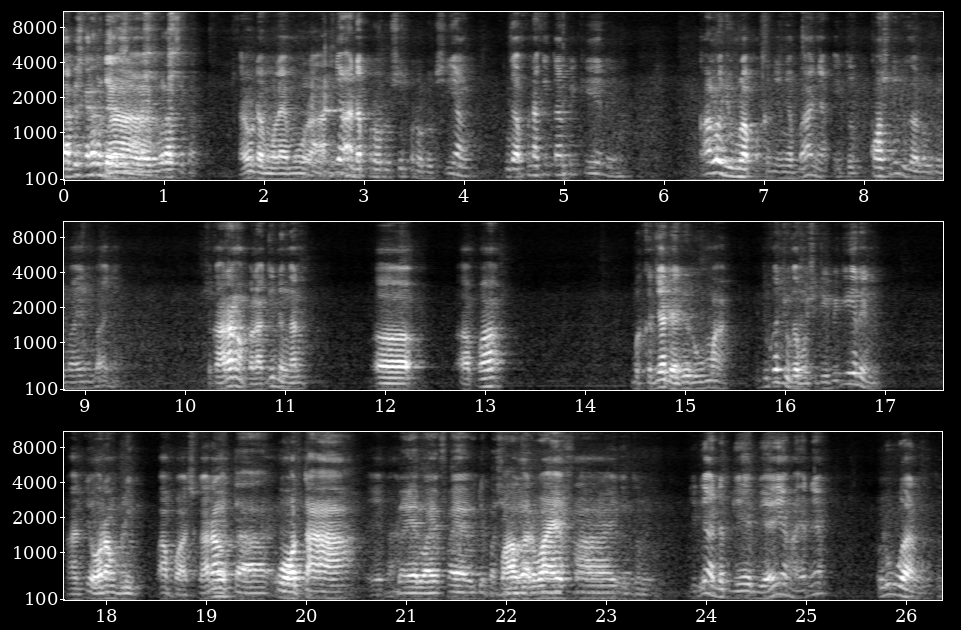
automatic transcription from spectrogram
tapi sekarang udah Nah. mulai murah sih Pak. Sekarang udah mulai murah. Artinya ada produksi-produksi yang nggak pernah kita pikirin. Kalau jumlah pekerjanya banyak, itu costnya juga lumayan banyak. Sekarang apalagi dengan eh, apa bekerja dari rumah, itu kan juga mesti dipikirin. Nanti orang beli apa? Sekarang Kuota, kuota, ya kan? bayar wifi udah pasti bayar bayar. wifi gitu jadi ada biaya-biaya yang akhirnya keluar gitu.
